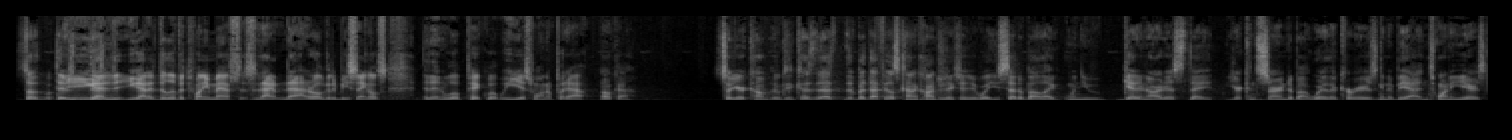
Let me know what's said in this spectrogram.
so there's, you got you got to deliver 20 masters. Not not all going to be singles, and then we'll pick what we just want to put out. okay. So you're com- because that, but that feels kind of contradictory to what you said about like when you get an artist that you're concerned about where their career is going to be at in 20 years.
